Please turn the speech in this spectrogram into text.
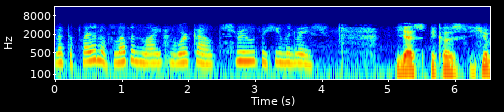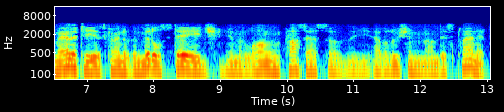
Let the plan of love and light work out through the human race. Yes, because humanity is kind of the middle stage in the long process of the evolution on this planet.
